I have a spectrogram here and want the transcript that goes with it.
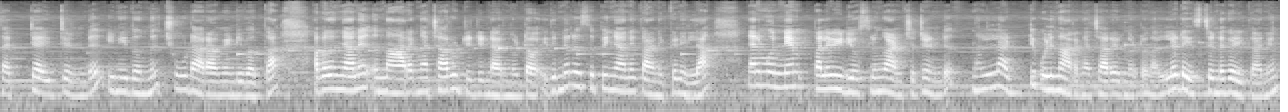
സെറ്റ് ആയിട്ടുണ്ട്. ഇനി ഇതൊന്ന് ചൂടാറാൻ വേണ്ടി വെക്കാം. അപ്പോൾ ഞാൻ നാരങ്ങാച്ചാർ ഇട്ടിട്ടുണ്ടായിരുന്നു കേട്ടോ. ഇതിന്റെ റെസിപ്പി ഞാൻ കാണിക്കണില്ല. ഞാൻ മുന്നേ പല വീഡിയോസിലും കാണിച്ചിട്ടുണ്ട്. നല്ല അടിപൊളി നാരങ്ങാച്ചാറായിരുന്നു കേട്ടോ. നല്ല ടേസ്റ്റ് ഉണ്ട് കഴിക്കാനും.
